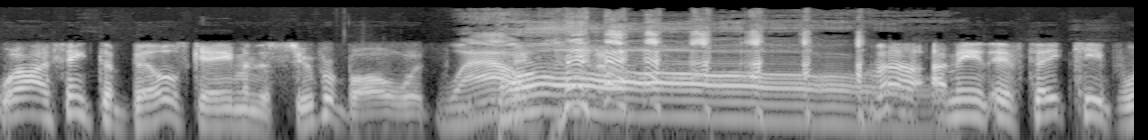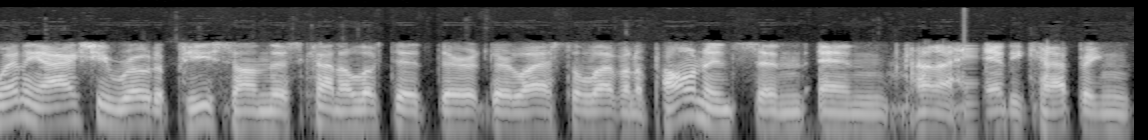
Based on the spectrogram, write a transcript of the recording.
Well, I think the Bills game in the Super Bowl would. Wow. Oh. well, I mean, if they keep winning, I actually wrote a piece on this. Kind of looked at their their last eleven opponents and and kind of handicapping,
